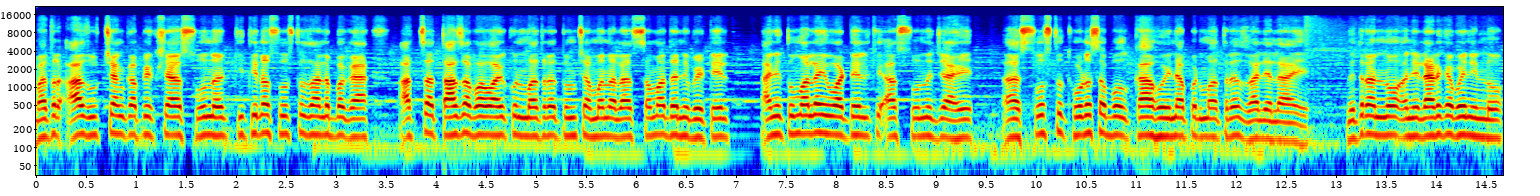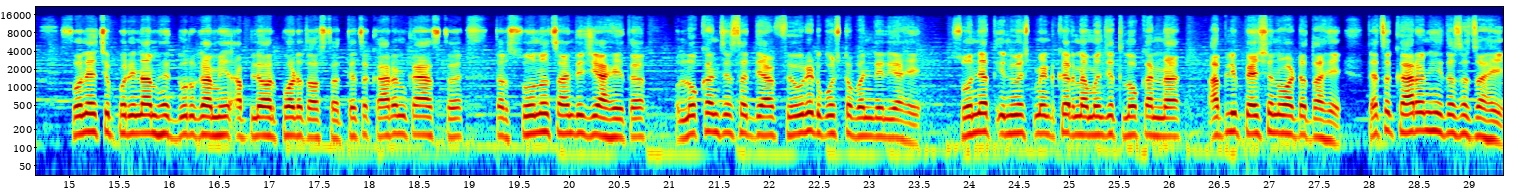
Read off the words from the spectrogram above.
मात्र आज उच्चांकापेक्षा सोनं कितीना स्वस्त झालं बघा. आजचा ताजा भाव ऐकून मात्र तुमच्या मनाला समाधानी भेटेल आणि तुम्हालाही वाटेल की आज सोनं जे आहे आज स्वस्त थोडंसं का होईना पण मात्र झालेलं आहे. मित्रांनो आणि लाडक्या बहिणींनो सोन्याचे परिणाम हे दूरगामी आपल्यावर पडत असतात. त्याचं कारण काय असतं? तर सोनं चांदी जी आहे तर लोकांचे सध्या फेवरेट गोष्ट बनलेली आहे. सोन्यात इन्व्हेस्टमेंट करणं म्हणजेच लोकांना आपली पॅशन वाटत आहे. त्याचं कारणही तसंच आहे.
